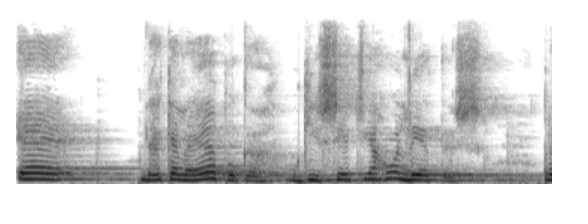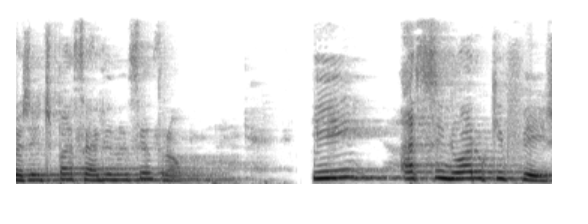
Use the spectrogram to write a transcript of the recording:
é, naquela época o guichê tinha roletas para a gente passar ali na central. E a senhora o que fez?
